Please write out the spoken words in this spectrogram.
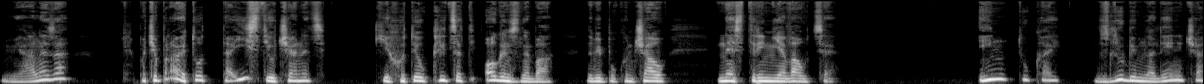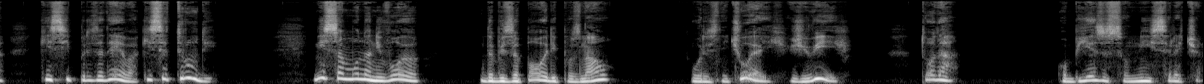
Janeza, pa čeprav je to ta isti učenec, ki je hotel klicati ogenj z neba, da bi pokončal nestrinjevalce. In tukaj vzljubi mladeniča, ki si prizadeva, ki se trudi ni samo na nivoju, da bi zapovedi poznal, uresničuje jih, živi jih. To, da ob Jezusu ni srečen,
